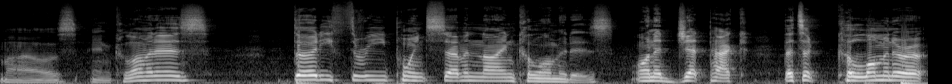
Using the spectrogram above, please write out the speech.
miles in kilometers. 33.79 kilometers on a jetpack. That's a kilometer,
